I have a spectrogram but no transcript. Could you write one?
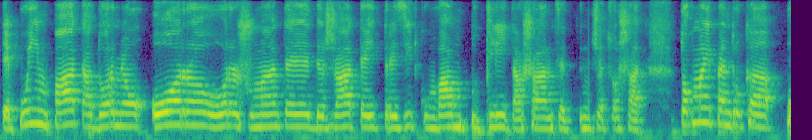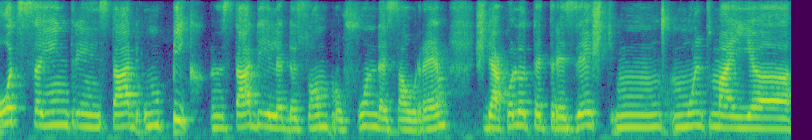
Te pui în pat, adormi o oră, o oră jumate, deja te-ai trezit cumva împâclit, așa încețoșat. Tocmai pentru că poți să intri în stadi, un pic în stadiile de somn profunde sau REM și de acolo te trezești mult mai, uh,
